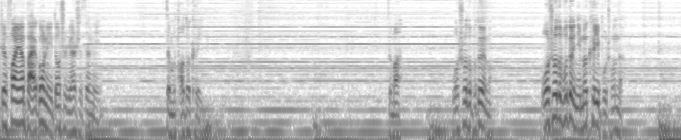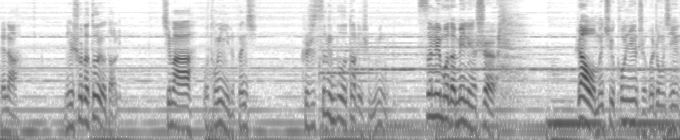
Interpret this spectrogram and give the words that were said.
这方圆百公里都是原始森林，怎么逃都可以。怎么，我说的不对吗？我说的不对，你们可以补充的。连长，你说的都有道理，起码我同意你的分析。可是司令部到底什么命令？司令部的命令是，让我们去空军指挥中心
